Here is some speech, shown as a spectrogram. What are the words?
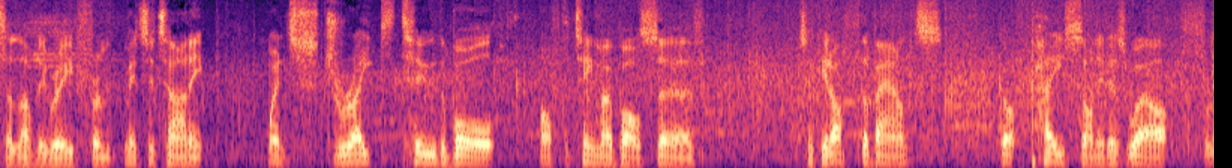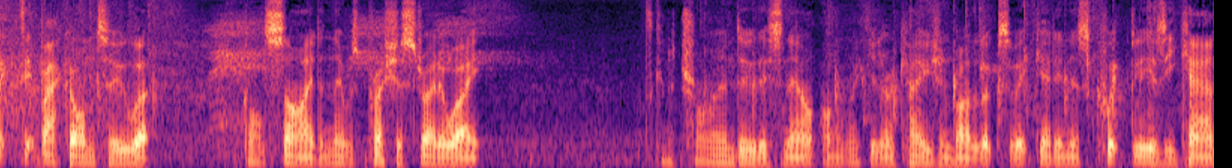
That's a lovely read from Mizutani. Went straight to the ball off the Timo Boll serve. Took it off the bounce, got pace on it as well, flicked it back onto uh, Boll's side, and there was pressure straight away. It's going to try and do this now on a regular occasion by the looks of it, get in as quickly as he can.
